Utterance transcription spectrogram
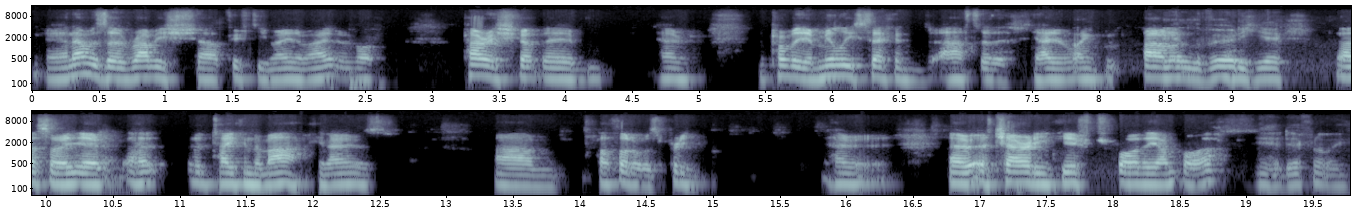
Yeah, and that was a rubbish uh, 50 metre, mate. Like Parish got there you know, probably a millisecond after the, you know, like, uh, yeah, Laverde, yeah. Oh, sorry, yeah, had, had, taken the mark, you know. Was, um, I thought it was pretty a, a charity gift by the umpire. Yeah, definitely.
